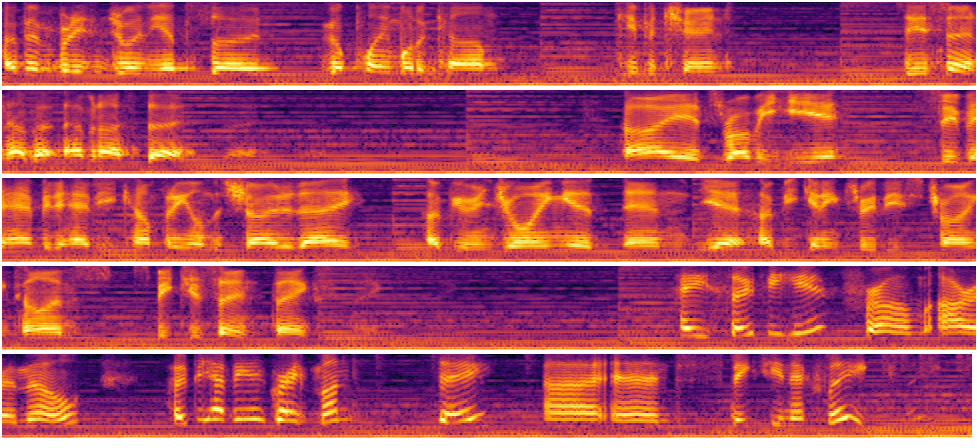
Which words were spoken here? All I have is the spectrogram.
Hope everybody's enjoying the episode. We've got plenty more to come. Keep it tuned. See you soon. Have a, have a nice day. Hi, it's Robbie here. Super happy to have your company on the show today. Hope you're enjoying it, and yeah, hope you're getting through these trying times. Speak to you soon. Thanks. Hey, Sophie here from RML. Hope you're having a great Monday, uh, and speak to you next week.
